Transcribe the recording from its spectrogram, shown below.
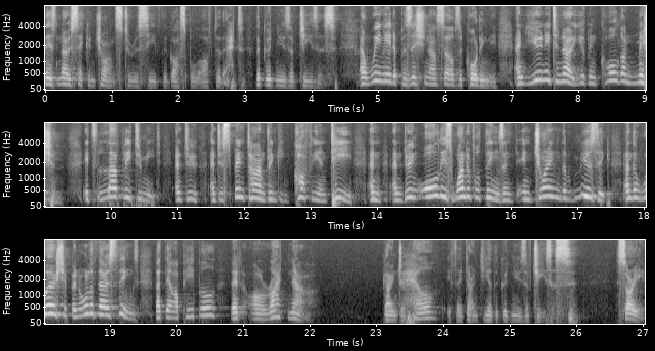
there's no second chance to receive the gospel after that, the good news of Jesus. And we need to position ourselves accordingly. And you need to know you've been called on mission. It's lovely to meet and to, and to spend time drinking coffee and tea and, and doing all these wonderful things and enjoying the music and the worship and all of those things. But there are people that are right now going to hell if they don't hear the good news of Jesus. Sorry,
